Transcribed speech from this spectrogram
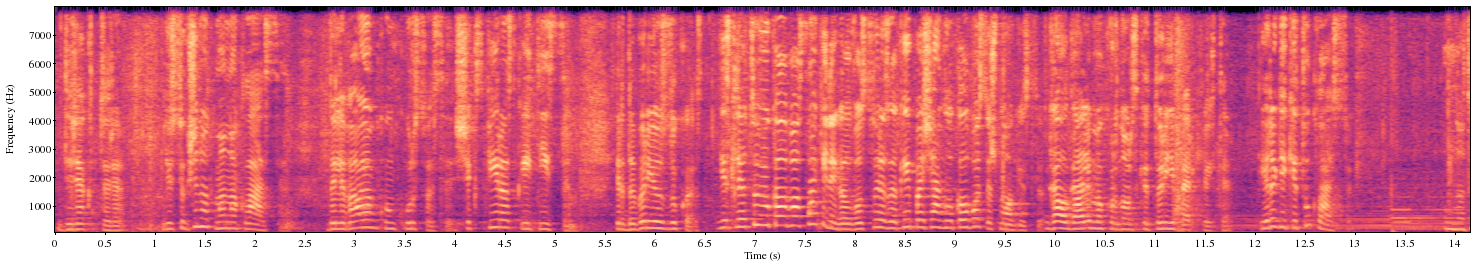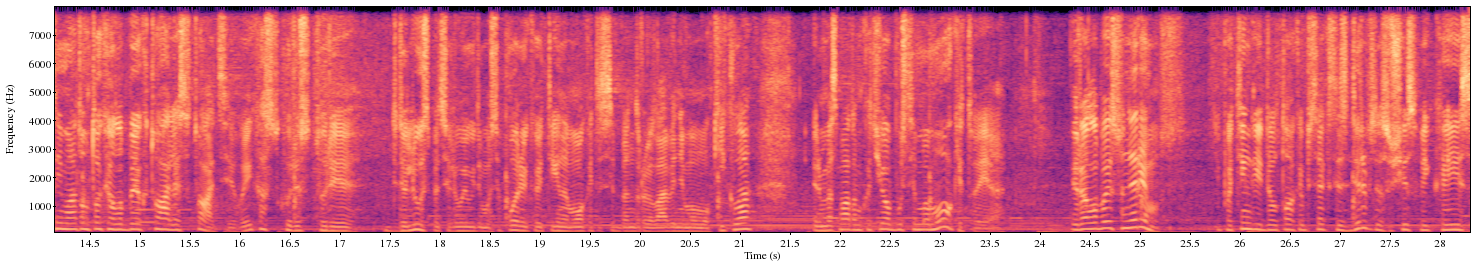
Direktorė, jūs juk žinot mano klasę. Dalyvaujam konkursuose, Šekspyrą skaitysim. Ir dabar Jozukas. Jis lietuvių kalbos sakinį galvos surės, kaip aš anglų kalbos išmokysiu. Gal galima kur nors kitur jį perkelti. Yragi kitų klasių. Na tai matom tokią labai aktualią situaciją. Vaikas, kuris turi didelių specialių ūkdymosi poreikių, ateina mokytis į bendrojo lavinimo mokyklą ir mes matom, kad jo būsima mokytoja yra labai sunerimus. Ypatingai dėl to, kaip seksis dirbti su šiais vaikais,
